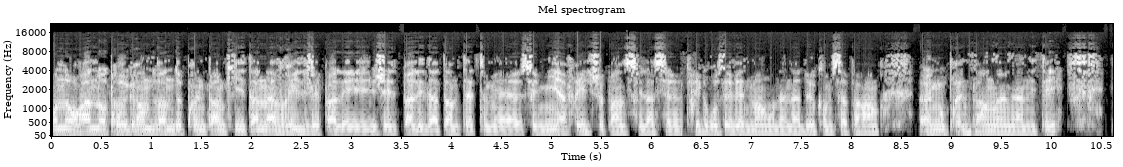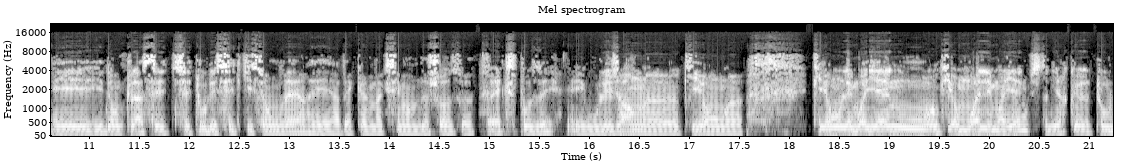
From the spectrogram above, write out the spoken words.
On aura notre grande vente de printemps qui est en avril. J'ai pas les, j'ai pas les dates en tête, mais euh, c'est mi-avril, je pense. Et là, c'est un très gros événement. On en a deux comme ça par an, un au printemps, un en été. Et, et donc là, c'est, c'est tous les sites qui sont ouverts et avec un maximum de choses exposées et où les gens euh, qui ont euh, qui ont les moyens ou qui ont moins les moyens, c'est-à-dire que tout,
